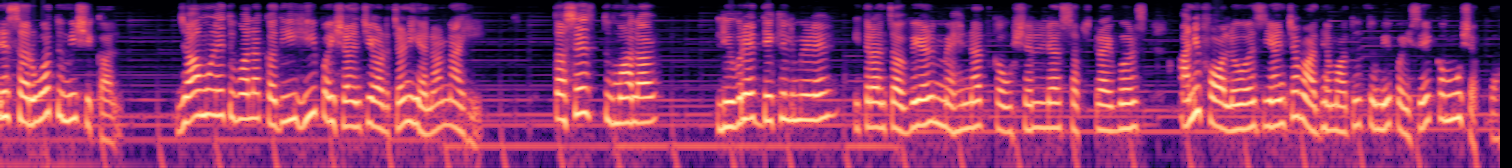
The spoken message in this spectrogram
ते सर्व तुम्ही शिकाल. ज्यामुळे तुम्हाला कधीही पैशांची अडचण येणार नाही. तसेच तुम्हाला लिव्हरेज देखील मिळेल इतरांचा वेळ मेहनत कौशल्य सबस्क्रायबर्स आणि फॉलोअर्स यांच्या माध्यमातून तुम्ही पैसे कमवू शकता.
